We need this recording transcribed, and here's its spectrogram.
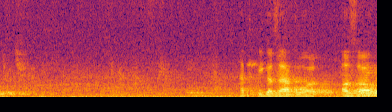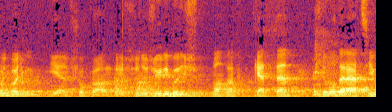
úgyhogy. Hát igazából azzal, hogy vagyunk ilyen sokan, és hogy a zsűriből is vannak ketten, hogy a moderáció,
